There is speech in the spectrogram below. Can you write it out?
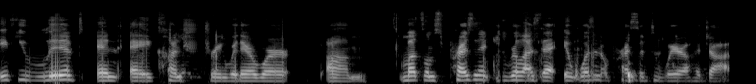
if you lived in a country where there were um, Muslims present, you realize that it wasn't oppressive to wear a hijab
